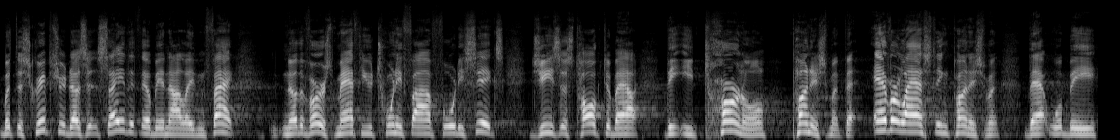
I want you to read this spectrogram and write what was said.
But the scripture doesn't say that they'll be annihilated. In fact, another verse, Matthew 25, 46, Jesus talked about the eternal punishment, the everlasting punishment that will be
